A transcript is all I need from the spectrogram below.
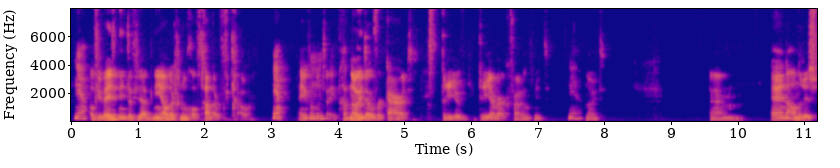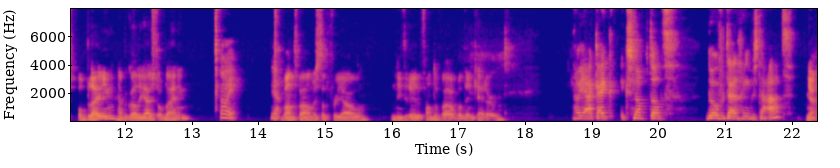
Ja. Of je weet het niet, of je hebt het niet helder genoeg, of het gaat over vertrouwen. Ja. Eén van Mhm. de twee. Het gaat nooit over kaart, drie, drie jaar werkervaring of niet. Ja. Nooit. Ehm, en de andere is opleiding. Heb ik wel de juiste opleiding? Oh ja. Want waarom is dat voor jou niet relevant? Of waar- wat denk jij daarover? Nou ja, kijk, ik snap dat de overtuiging bestaat. Ja.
